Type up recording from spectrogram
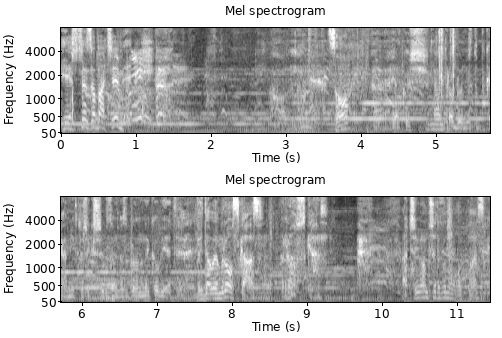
Jeszcze zobaczymy. Co? E, Jakoś mam problem z dupkami, którzy krzywdzą bezbronne kobiety. Wydałem rozkaz. Rozkaz? A czy mam czerwoną opaskę?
